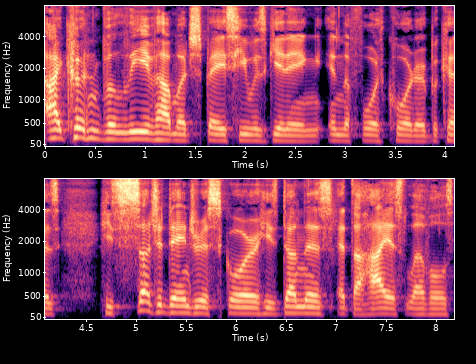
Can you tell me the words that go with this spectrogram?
I couldn't believe how much space he was getting in the fourth quarter because he's such a dangerous scorer. He's done this at the highest levels,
